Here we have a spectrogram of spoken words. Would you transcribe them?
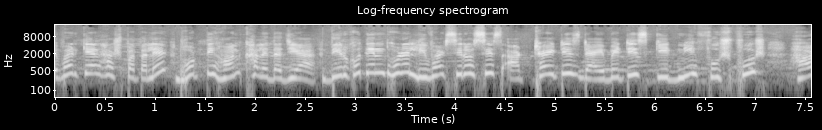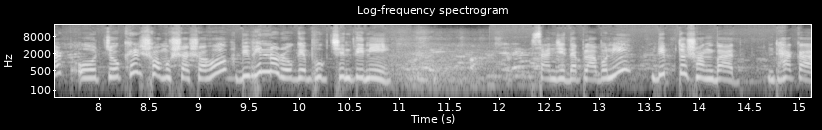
এভারকেয়ার হাসপাতালে ভর্তি হন খালেদা জিয়া। দীর্ঘদিন ধরে liver cirrhosis arthritis diabetes, kidney, ফুসফুস, হার্ট ও চোখের সমস্যা সহ বিভিন্ন রোগে ভুগছেন তিনি। সঞ্জিদা প্লাবনী, দীপ্ত সংবাদ, ঢাকা।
